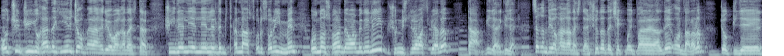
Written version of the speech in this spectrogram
O çünkü yukarıdaki yeri çok merak ediyorum arkadaşlar. Şu ilerleyen yerlerde bir tane daha soru sorayım ben. Ondan sonra devam edelim. Şunun üstüne basmayalım. Tamam güzel güzel. Sıkıntı yok arkadaşlar. Şurada da checkpoint var herhalde. Onu da alalım. Çok güzel.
